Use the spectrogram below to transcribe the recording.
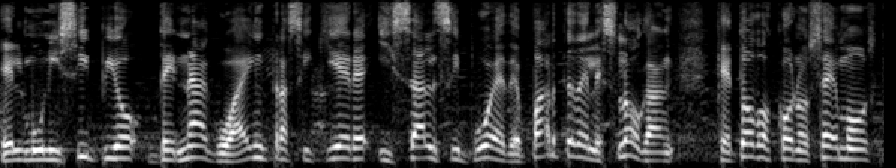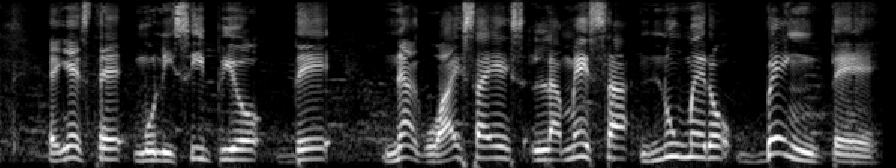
el municipio de Nagua. Entra si quiere y sal si puede. Parte del eslogan que todos conocemos en este municipio de Nagua. Esa es la mesa número 20.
